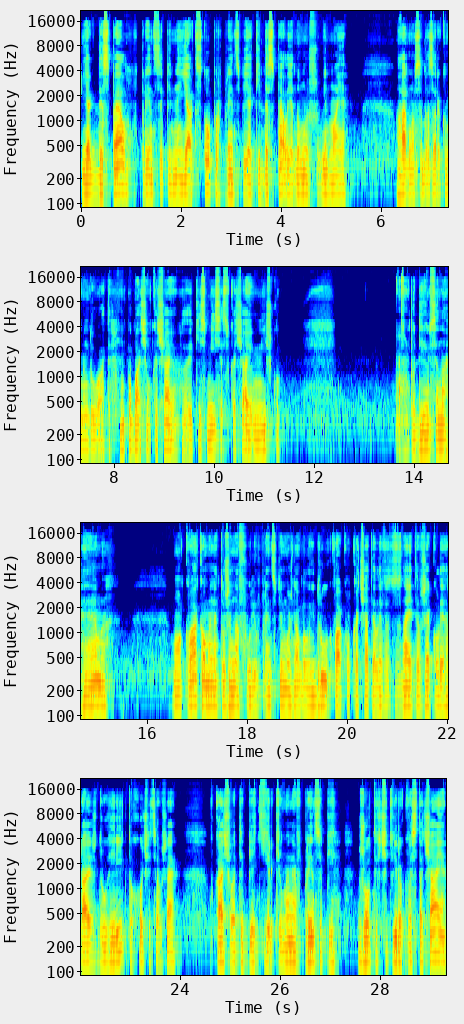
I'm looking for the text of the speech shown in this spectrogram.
Як диспел, в принципі, не як стопор, в принципі, як і диспел, я думаю, що він має гарно себе зарекомендувати. Ну, побачимо, вкачаю. За якийсь місяць вкачаю мішку. Подивимося на гема. О, квака у мене теж на фулі, в принципі, можна було і другу кваку вкачати, але знаєте, вже коли граєш другий рік, то хочеться вже вкачувати п'ятірки. У мене, в принципі, жовтих четвірок вистачає.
